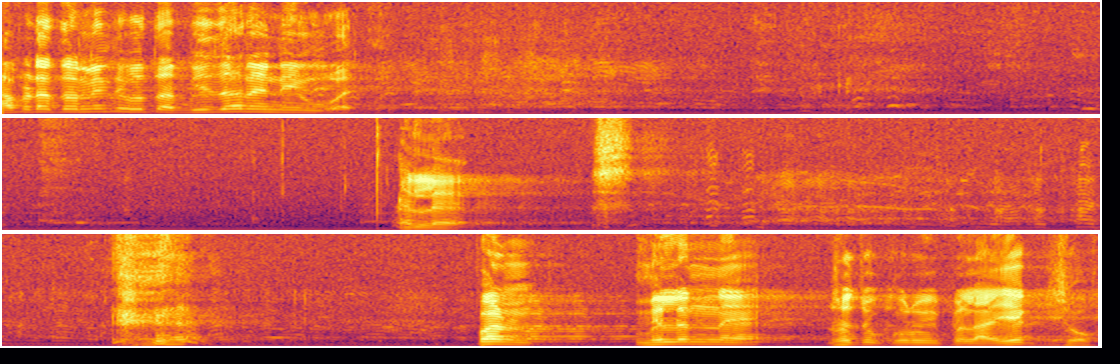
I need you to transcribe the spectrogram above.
આપણે તો નથી હોતા, બીજાને નહીં હોય એટલે પણ મિલનને રજૂ કરવું પેલા એક જોક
